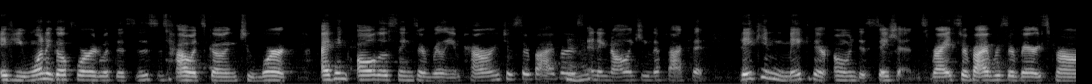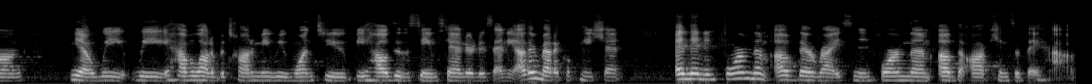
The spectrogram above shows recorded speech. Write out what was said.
If you want to go forward with this, this is how it's going to work. I think all those things are really empowering to survivors mm-hmm. and acknowledging the fact that they can make their own decisions, right? Survivors are very strong. You know, we we have a lot of autonomy. We want to be held to the same standard as any other medical patient and then inform them of their rights and inform them of the options that they have.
